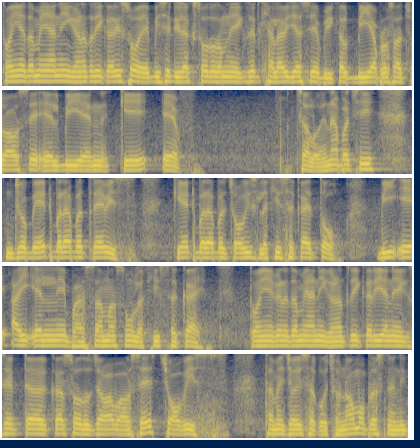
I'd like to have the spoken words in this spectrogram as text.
તો અહીંયા તમે આની ગણતરી કરીશો એબીસીડી લખશો, તો તમને એક્ઝેક્ટ ખ્યાલ આવી જશે. વિકલ્પ બી આપણો સાચો આવશે L B N K F ચાલો, એના પછી જો બેટ બરાબર ત્રેવીસ કેટ બરાબર ચોવીસ લખી શકાય તો બી એ આઈ એલને ભાષામાં શું લખી શકાય? તો અહીંયા આગળ તમે આની ગણતરી કરી અને એક્ઝેક્ટ કરશો તો જવાબ આવશે ચોવીસ. તમે જોઈ શકો છો. નવમો પ્રશ્ન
